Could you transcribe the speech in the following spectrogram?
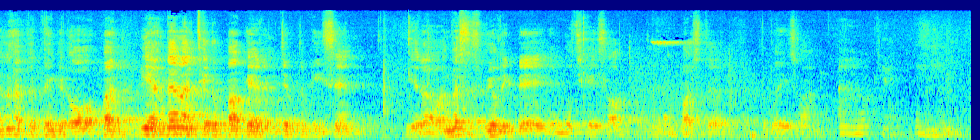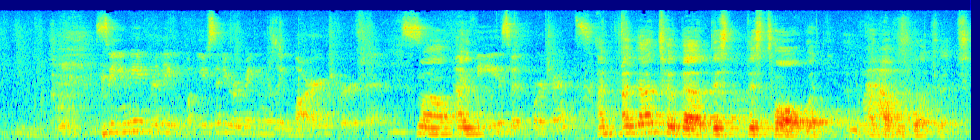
I don't have to think at all, but yeah, and then I take a bucket and dip the piece in, you know, unless it's really big, in which case I'll, you know, bust the, the blades on. Oh, okay, thank you. So you made really, you said you were making really large versions Well, of I, these with portraits? I, I got to about this, this tall with a couple portraits.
